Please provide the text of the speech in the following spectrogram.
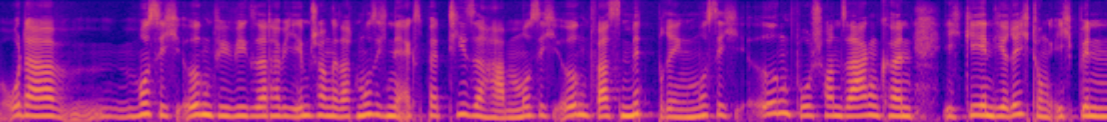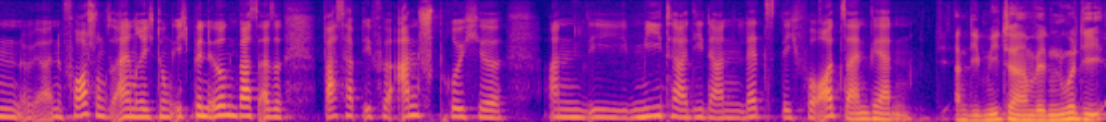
oder muss ich irgendwie, wie gesagt, habe ich eben schon gesagt, muss ich eine Expertise haben? Muss ich irgendwas mitbringen? Muss muss ich irgendwo schon sagen können, ich gehe in die Richtung, ich bin eine Forschungseinrichtung, ich bin irgendwas. Also was habt ihr für Ansprüche an die Mieter, die dann letztlich vor Ort sein werden? An die Mieter haben wir nur die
